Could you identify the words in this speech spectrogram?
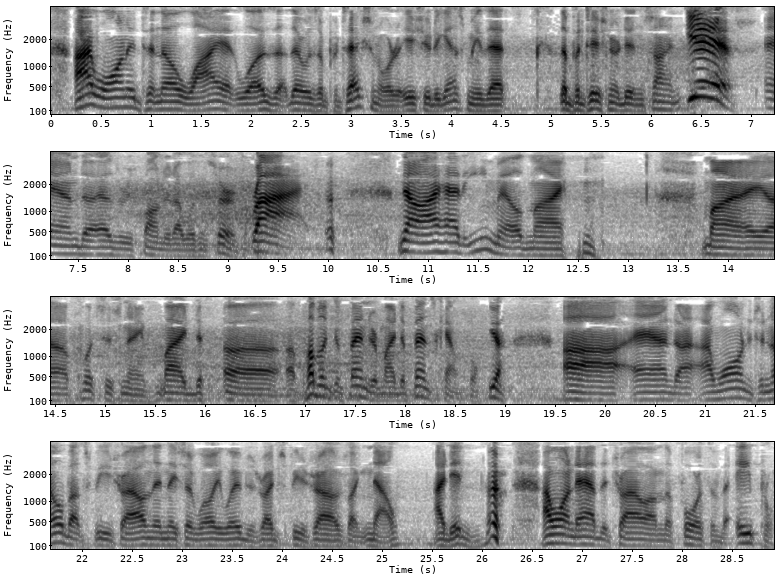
I wanted to know why it was that there was a protection order issued against me that the petitioner didn't sign. Yes! And uh, as a respondent, I wasn't served. Right. now, I had emailed my. my uh, what's his name? My def- uh, public defender, my defense counsel. Yeah, uh, and I, I wanted to know about the speedy trial, and then they said, well, he waived his right to speedy trial. I was like, no, I didn't. I wanted to have the trial on the 4th of April.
